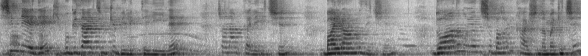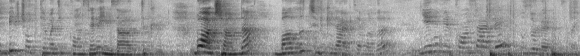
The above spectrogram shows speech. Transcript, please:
Şimdiye dek bu güzel türkü birlikteliğiyle Çanakkale için, bayrağımız için, doğanın uyanışı baharı karşılamak için birçok tematik konsere imza attık. Bu akşam da Ballı Türküler temalı yeni bir konserle huzurlarınızdayız.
